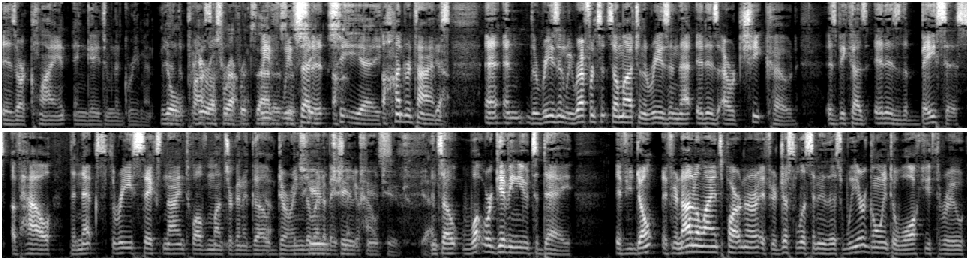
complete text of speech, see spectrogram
is our client engagement agreement. You'll the hear us reference that. that We've, as we've the said C- it CEA. a hundred times. And, and the reason we reference it so much and the reason that it is our cheat code is because it is the basis of how the next three, six, nine, twelve months are going to go during the huge, renovation of huge, your house. huge, huge. Yeah. And so what we're giving you today, if you don't if you're not an alliance partner, if you're just listening to this, we are going to walk you through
